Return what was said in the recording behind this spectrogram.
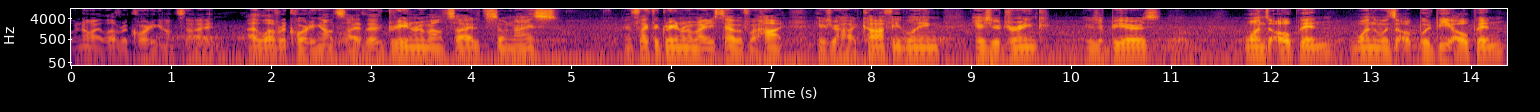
Oh no, I love recording outside. I love recording outside. The green room outside, it's so nice. It's like the green room I used to have before hot. Here's your hot coffee bling. Here's your drink. Here's your beers. One's open. One was would be open.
